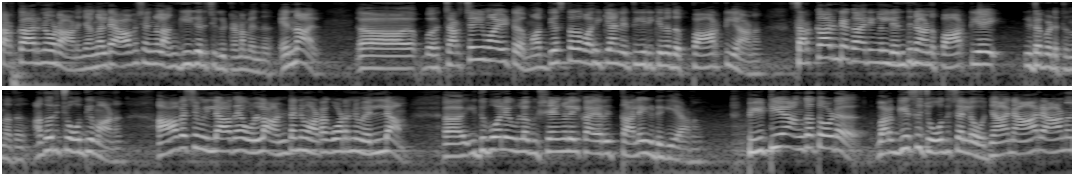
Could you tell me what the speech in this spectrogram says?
സർക്കാരിനോടാണ്. ഞങ്ങളുടെ ആവശ്യങ്ങൾ അംഗീകരിച്ച് കിട്ടണമെന്ന്. എന്നാൽ ചർച്ചയുമായിട്ട് മധ്യസ്ഥത വഹിക്കാൻ എത്തിയിരിക്കുന്നത് പാർട്ടിയാണ്. സർക്കാരിന്റെ കാര്യങ്ങളിൽ എന്തിനാണ് പാർട്ടിയെ ഇടപെടുത്തുന്നത്. അതൊരു ചോദ്യമാണ്. ആവശ്യമില്ലാതെ ഉള്ള അണ്ടനും അടകോടനും എല്ലാം ഇതുപോലെയുള്ള വിഷയങ്ങളിൽ കയറി തലയിടുകയാണ്. പി. ടി. എ അംഗത്തോട് വർഗീസ് ചോദിച്ചല്ലോ ഞാൻ ആരാണ്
